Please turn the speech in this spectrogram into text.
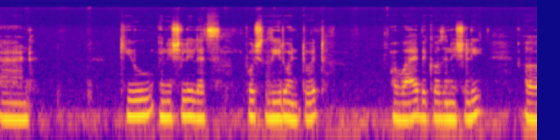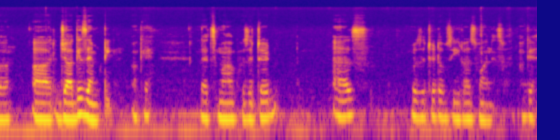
and queue initially let's push 0 into it. Why? Because initially uh, our jug is empty okay? Let's mark visited as visited of 0 as 1 as well okay?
